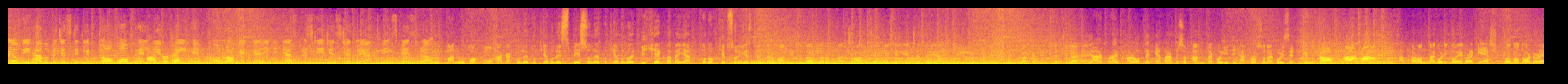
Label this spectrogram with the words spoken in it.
Here we have a majestic liftoff of LVM-3 M4 rocket carrying India's prestigious Chandrayaan-3 spacecraft. মানুহক মহাকাশলৈ পঠিয়াবলৈ স্পেচলৈ পঠিয়াবলৈ বিশেষভাৱে ইয়াত পদক্ষেপ চলি আছে चंद्रमा की सतह पर अपना छाप छोड़ने के लिए चंद्रयान थ्री पूरा करने निकल चुका है ইয়াৰ পৰাই ভাৰতে এটাৰ পিছত আনটাকৈ ইতিহাস ৰচনা কৰিছে। সাধাৰণ নাগৰিকেও এগৰাকী এষ্ট্ৰনটৰ দৰে।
